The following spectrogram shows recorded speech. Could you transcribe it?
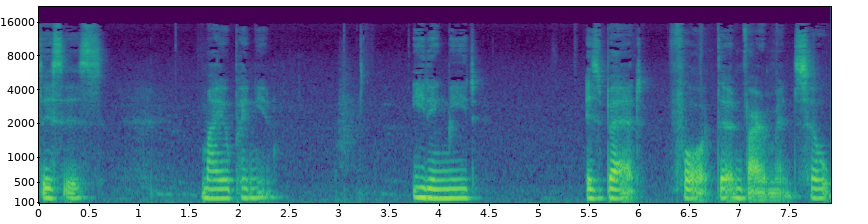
this is my opinion. Eating meat is bad for the environment, so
